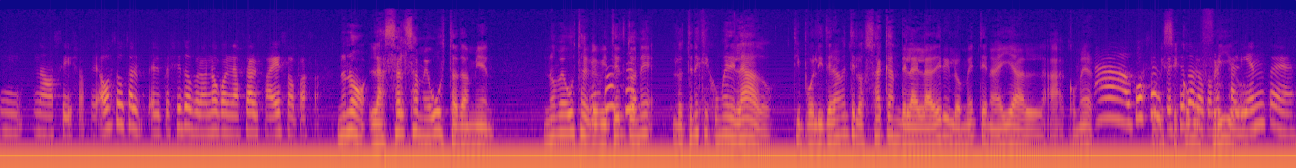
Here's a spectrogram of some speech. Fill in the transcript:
un, No, sí, yo sé. A vos te gusta el, el pero no con la salsa, eso pasa. No, no, la salsa me gusta también no me gusta que el vitel toné lo tenés que comer helado. Tipo, literalmente lo sacan de la heladera y lo meten ahí al, a comer. Ah, ¿vos el pelleto lo comés caliente?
